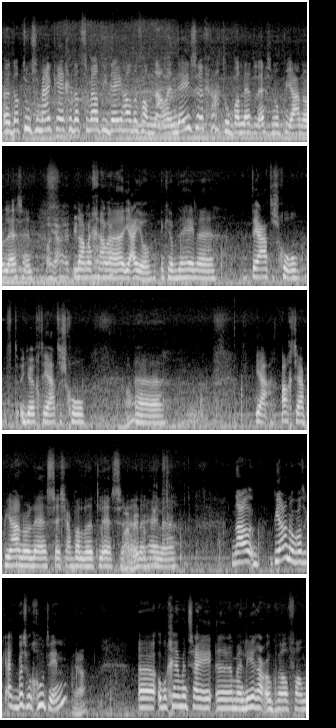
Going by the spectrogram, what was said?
ja. eh, dat toen ze mij kregen, dat ze wel het idee hadden van, nou en deze gaat op balletles en op pianoles. En Oh ja, heb je daarmee gaan we, ja joh, ik heb de hele theaterschool, of de jeugdtheaterschool. Oh. eh, ja, acht jaar pianoles, zes jaar balletles. Maar eh, de hele... Nou, piano was ik eigenlijk best wel goed in. Ja? Eh, op een gegeven moment zei eh, mijn leraar ook wel van...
